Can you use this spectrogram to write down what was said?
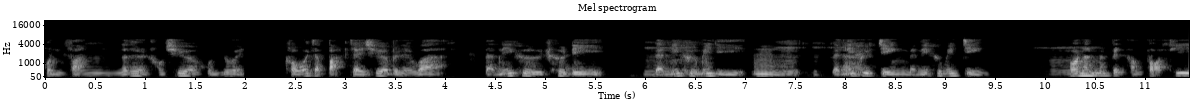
คนฟังแล้วถ้าเกิดเขาเชื่อคุณด้วย เขาก็จะปักใจเชื่อไปเลยว่า แบบนี้คือคือดี แบบนี้คือไม่ดี อืมแบบนี้คือจริง แบบนี้คือไม่จริง เพราะนั้นมันเป็นคำตอบที่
